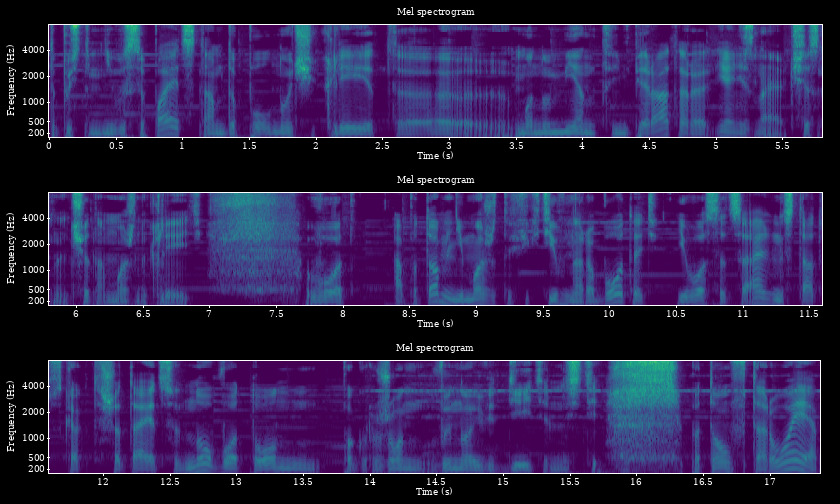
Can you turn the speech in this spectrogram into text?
допустим, не высыпается там до полночи, клеит э, монумент императора, я не знаю, честно, что там можно клеить, вот, а потом не может эффективно работать, его социальный статус как-то шатается, но вот он погружен в иной вид деятельности. Потом второе,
